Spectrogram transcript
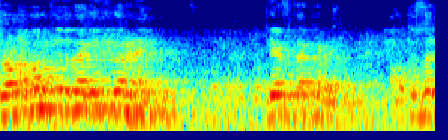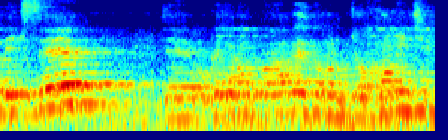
জনগণ কিন্তু তাকে কি করে নাই? গ্রেফতার করে অথচ লিখছে যে ওকে যখন পাওয়া গেছে তখন জখমই ছিল।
